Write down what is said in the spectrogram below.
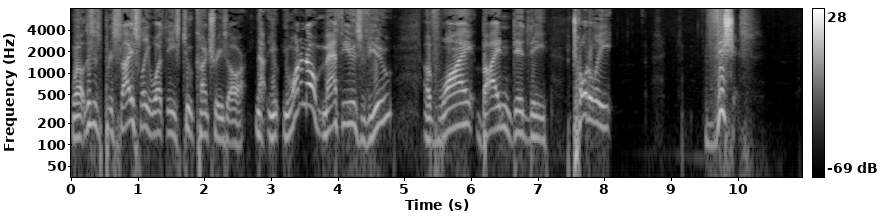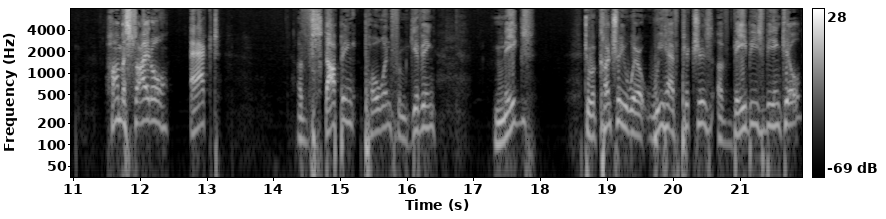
Well, this is precisely what these two countries are. Now, you, you want to know Matthew's view of why Biden did the totally vicious, homicidal act of stopping Poland from giving MiGs to a country where we have pictures of babies being killed?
